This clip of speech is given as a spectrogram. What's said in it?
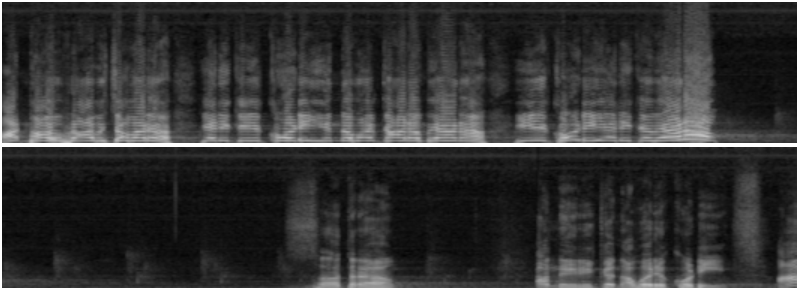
ആത്മാവ് പ്രാപിച്ചവർ എനിക്ക് ഈ കൊടി ഇന്ന് കാലം വേണം. ഈ കൊടി എനിക്ക് വേണം. സ്തോത്രം വന്നിരിക്കുന്ന ഒരു കൊടി. ആ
